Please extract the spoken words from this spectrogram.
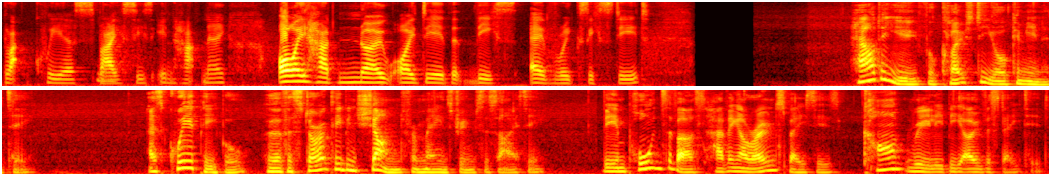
black queer spaces in Hackney. I had no idea that this ever existed. How do you feel close to your community? As queer people who have historically been shunned from mainstream society, the importance of us having our own spaces can't really be overstated.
